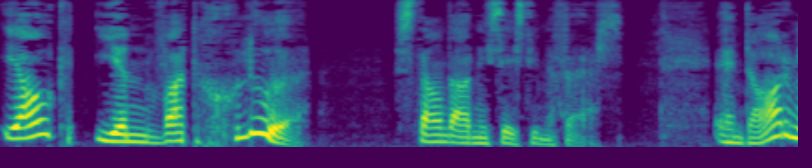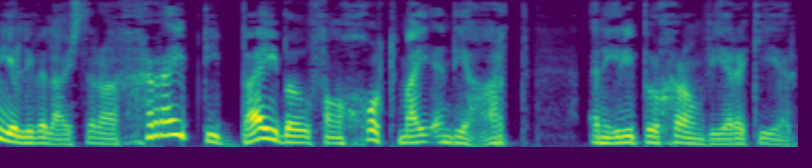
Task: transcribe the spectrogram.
elkeen wat glo. staan daar in die 16de vers. En daarmee, liewe luisteraar, gryp die Bybel van God my in die hart in hierdie program weer 'n keer.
